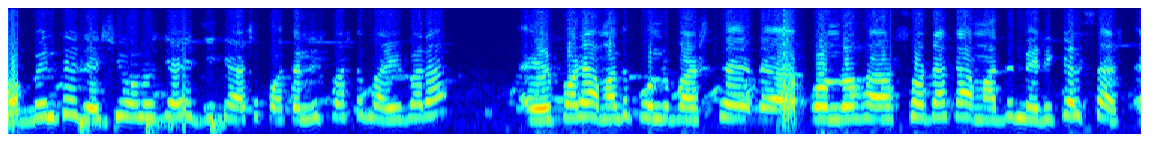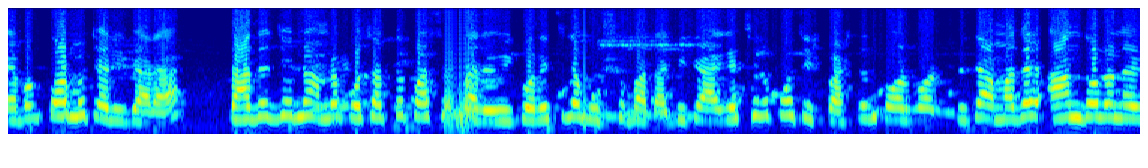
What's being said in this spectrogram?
গভর্নমেন্টের রেশিও অনুযায়ী যেটা আছে পঁয়তাল্লিশ পার্সেন্ট বাড়ি ভাড়া এরপরে আমাদের পনেরো পার্সেন্ট পনেরোশো টাকা আমাদের মেডিকেল সার্চ এবং কর্মচারী যারা, তাদের জন্য আমরা পঁচাত্তর পার্সেন্ট করেছিলাম উৎসব ভাতা, যেটা আগে ছিল পঁচিশ পার্সেন্ট পরবর্তীতে আমাদের আন্দোলনের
